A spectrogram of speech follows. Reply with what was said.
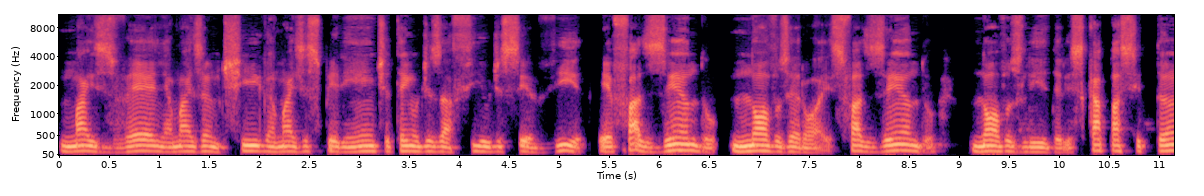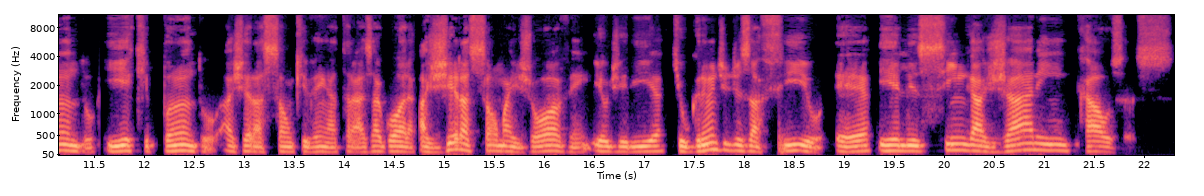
mais velha, mais antiga, mais experiente tem o desafio de servir é, fazendo novos heróis, fazendo novos líderes, capacitando e equipando a geração que vem atrás. Agora, a geração mais jovem, eu diria que o grande desafio é eles se engajarem em causas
